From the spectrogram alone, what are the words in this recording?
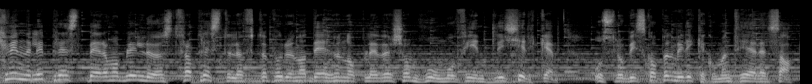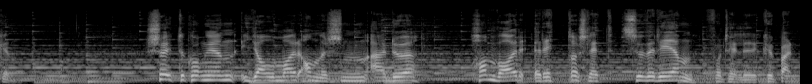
Kvinnelig prest ber om å bli løst fra presteløftet pga. det hun opplever som homofiendtlig kirke. Oslo-biskopen vil ikke kommentere saken. Skøytekongen Hjalmar Andersen er død. Han var rett og slett suveren, forteller kuppelen.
